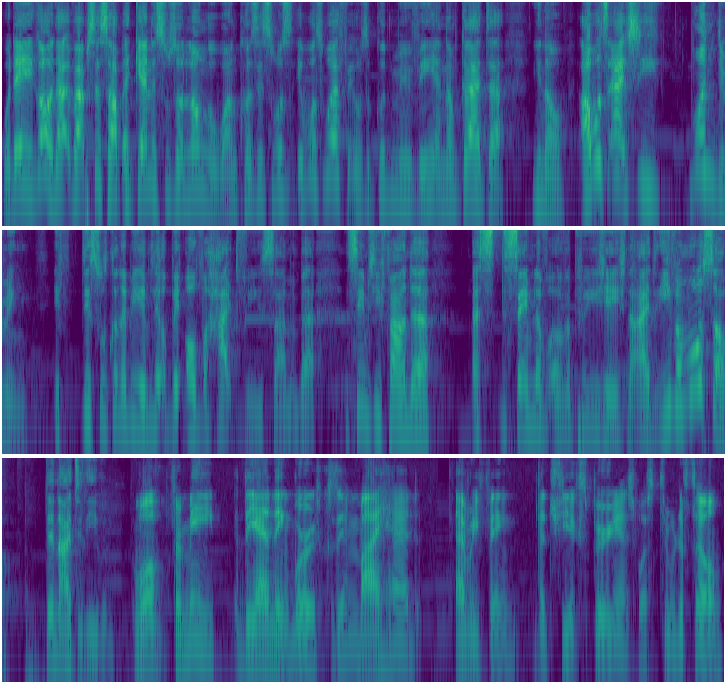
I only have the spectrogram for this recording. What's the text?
Well, there you go. That wraps us up. Again, this was a longer one because this was it was worth it. It was a good movie, and I'm glad that you know I was actually wondering if this was going to be a little bit overhyped for you, Simon. But it seems you found a, a the same level of appreciation that I did, even more so than I did. Even Well, for me, the ending works because in my head, everything that she experienced was through the film,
